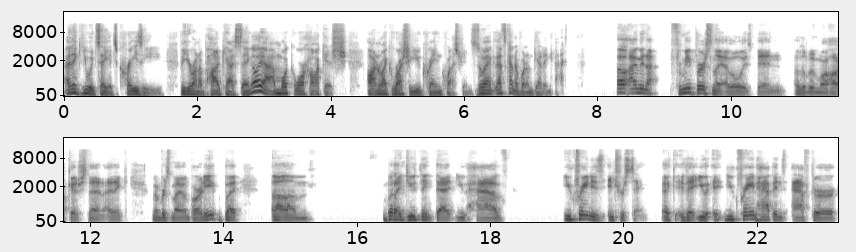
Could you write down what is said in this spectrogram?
I think you would say it's crazy that you're on a podcast saying, oh, yeah, I'm more, hawkish on like Russia Ukraine questions. So like, that's kind of what I'm getting at. Oh, I mean, for me personally, I've always been a little bit more hawkish than I think members of my own party. But, um, but I do think that you have Ukraine is interesting. Like, that you Ukraine happens after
